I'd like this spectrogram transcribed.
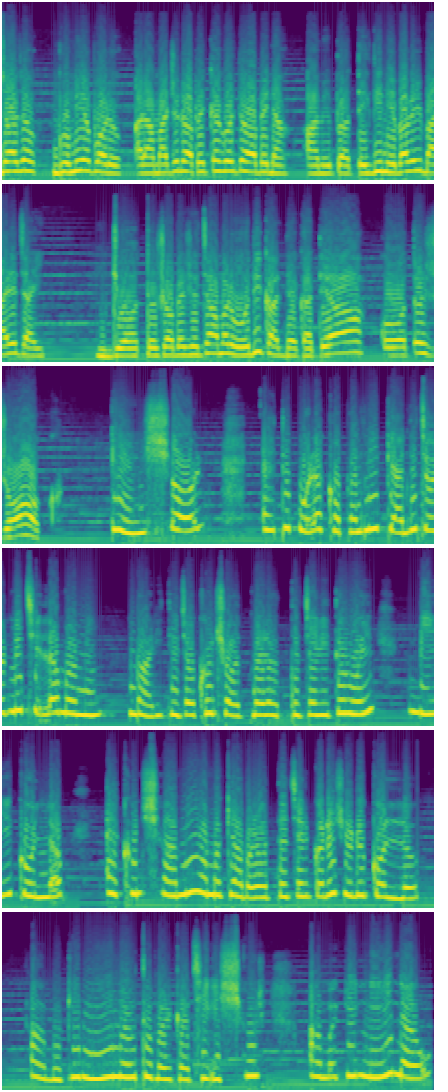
যা যাও, ঘুমিয়ে পড়ো, আর আমার জন্য অপেক্ষা করতে হবে না। আমি প্রত্যেকদিন এভাবেই বাইরে যাই। যত সব এসেছে আমার অধিকার দেখাতে কত শখ। ঈশ্বর, এত পোড়া কপাল নিয়ে কেন জন্মেছিলাম আমি? বাড়িতে যখন সৎমার অত্যাচারিত হই বিয়ে করলাম, এখন স্বামী আমাকে আবার অত্যাচার করা শুরু করল। আমাকে নিয়ে নাও তোমার কাছে, ঈশ্বর, আমাকে নিয়ে নাও।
